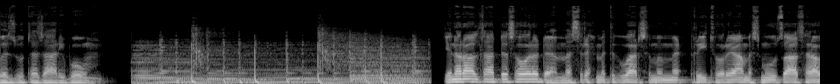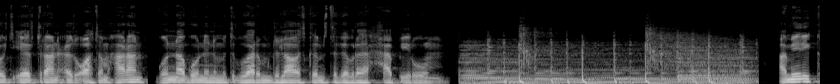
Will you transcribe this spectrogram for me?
ገዙ ተዛሪቡ። ጀነራል ታደሰ ወረደ መስርሕ ምትግባር ስምምዕ ፕሪቶርያ ምስ ምውፃእ ሰራዊት ኤርትራን ዕጡቓት ኣምሓራን ጎና ጎኒ ንምትግባር ምድላዋት ከም ዝተገብረ ሓቢሩ። ኣሜሪካ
